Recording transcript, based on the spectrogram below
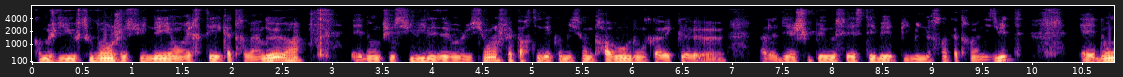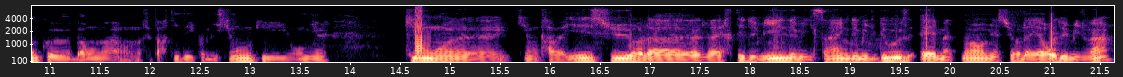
comme je dis souvent, je suis né en RT 82, hein, et donc, j'ai suivi les évolutions. Je fais partie des commissions de travaux donc avec à la DHUP au CSTB depuis 1998. Et donc, euh, bah, on, a, fait partie des commissions qui ont, euh, qui ont travaillé sur la, la, RT 2000, 2005, 2012 et maintenant, bien sûr, la RE 2020.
